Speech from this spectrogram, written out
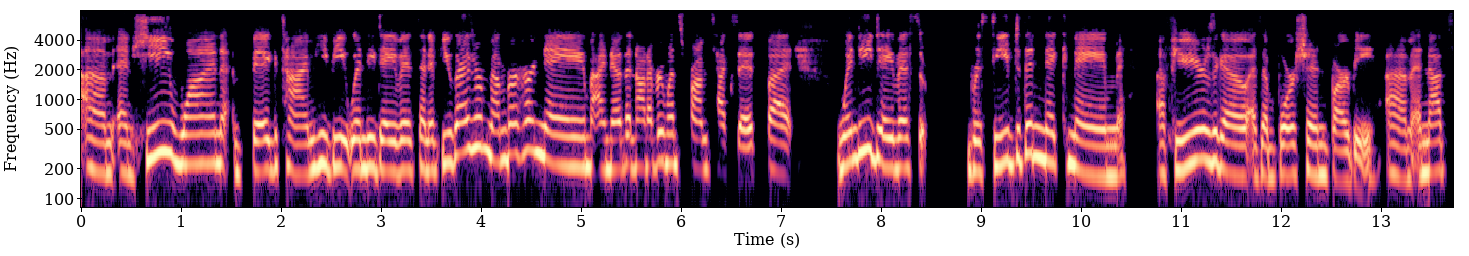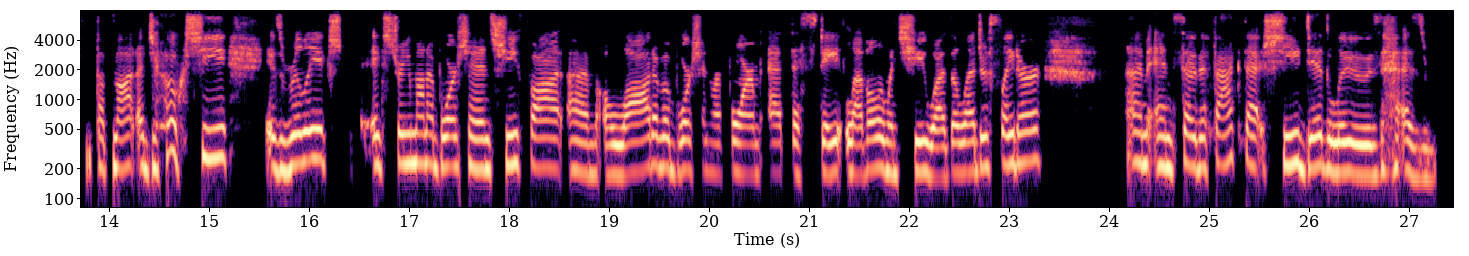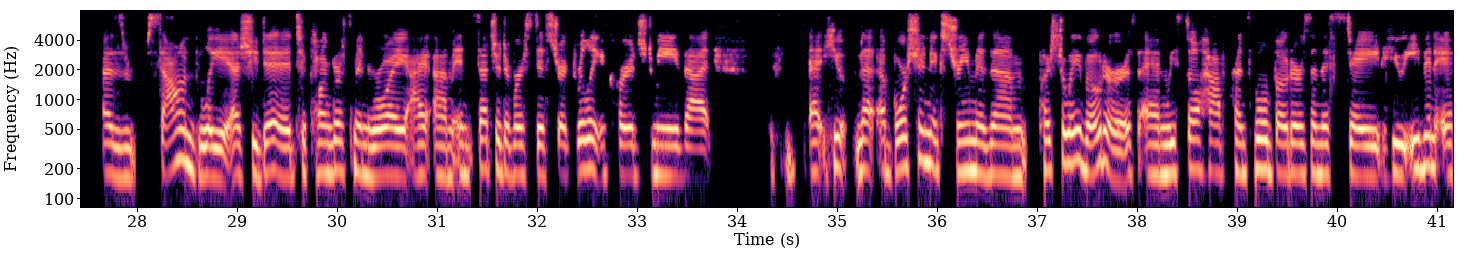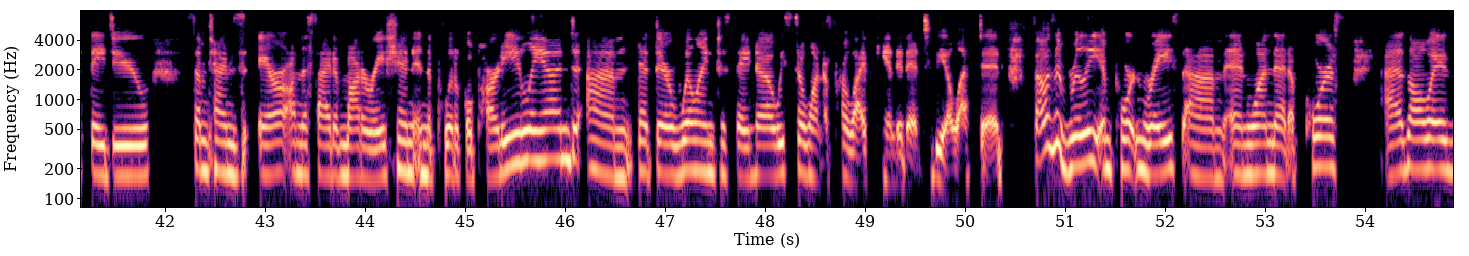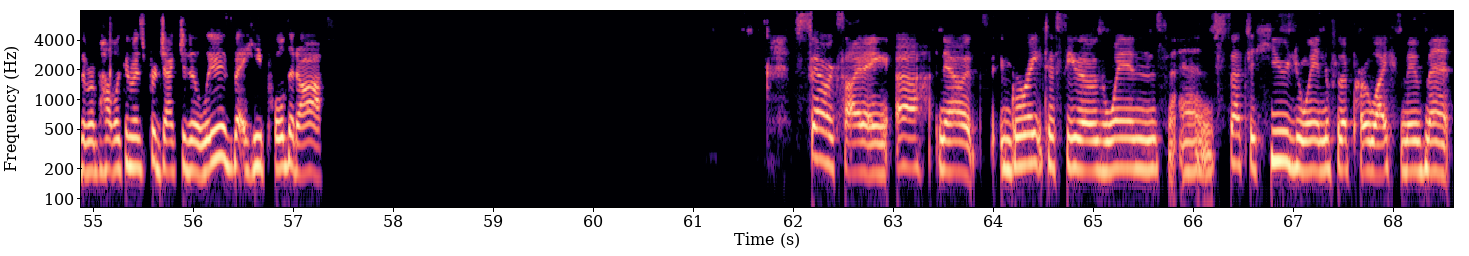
Um, and he won big time. He beat Wendy Davis. And if you guys remember her name, I know that not everyone's from Texas, but Wendy Davis received the nickname a few years ago as abortion Barbie. Um, and that's, that's not a joke. She is really ex- extreme on abortion. She fought um, a lot of abortion reform at the state level when she was a legislator. Um, and so the fact that she did lose as as soundly as she did to Congressman Roy I, um, in such a diverse district really encouraged me that at, that abortion extremism pushed away voters, and we still have principled voters in the state who, even if they do sometimes err on the side of moderation in the political party land, um, that they're willing to say, no, we still want a pro life candidate to be elected. So that was a really important race um, and one that, of course, as always, the Republican was projected to lose, but he pulled it off. So exciting. Uh, no, it's great to see those wins and such a huge win for the pro life movement.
